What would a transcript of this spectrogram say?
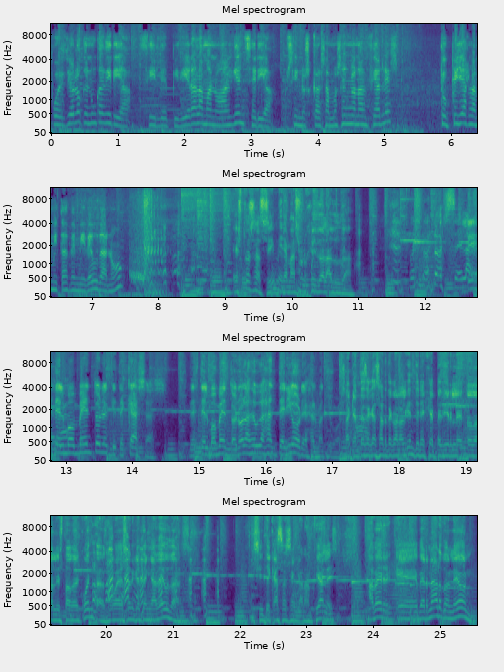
Pues yo lo que nunca diría, si le pidiera la mano a alguien sería, si nos casamos en gananciales, tú pillas la mitad de mi deuda, ¿no? Esto es así, mira, me ha surgido la duda. Pues no lo sé, la Desde el momento en el que te casas. Desde el momento, no las deudas anteriores al matrimonio. O sea, que antes de casarte con alguien tienes que pedirle todo el estado de cuentas. No vaya a ser que tenga deudas. Si te casas en gananciales. A ver, eh, Bernardo en León.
